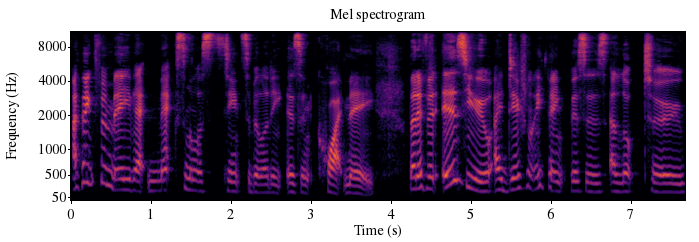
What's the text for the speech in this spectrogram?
I think for me, that maximalist sensibility isn't quite me. But if it is you, I definitely think this is a look to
